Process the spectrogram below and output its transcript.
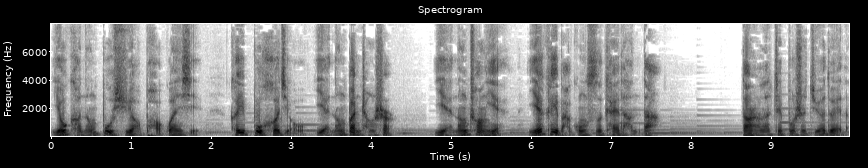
有可能不需要跑关系，可以不喝酒也能办成事儿，也能创业，也可以把公司开得很大。当然了，这不是绝对的。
